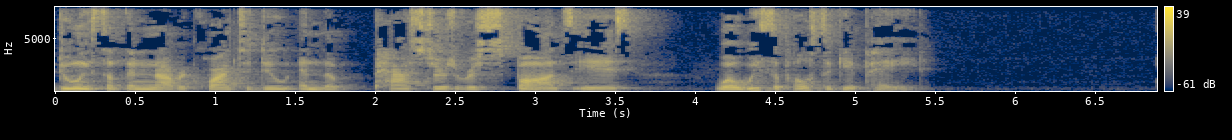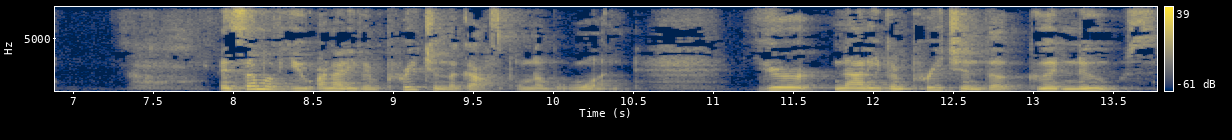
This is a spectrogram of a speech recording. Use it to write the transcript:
doing something they're not required to do. And the pastor's response is, well, we supposed to get paid. And some of you are not even preaching the gospel, number one. You're not even preaching the good news.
